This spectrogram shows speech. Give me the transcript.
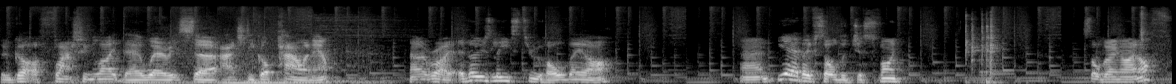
We've got a flashing light there where it's uh, actually got power now. Uh, right, are those leads through hole? They are. And yeah, they've soldered just fine. Soldering iron off.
